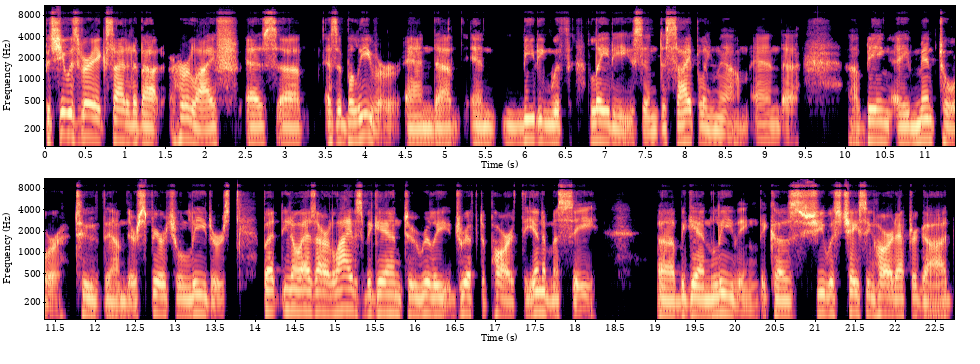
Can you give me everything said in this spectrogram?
but she was very excited about her life as uh, as a believer and uh, and meeting with ladies and discipling them and uh, uh, being a mentor to them, their spiritual leaders. But you know, as our lives began to really drift apart, the intimacy uh, began leaving because she was chasing hard after God,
